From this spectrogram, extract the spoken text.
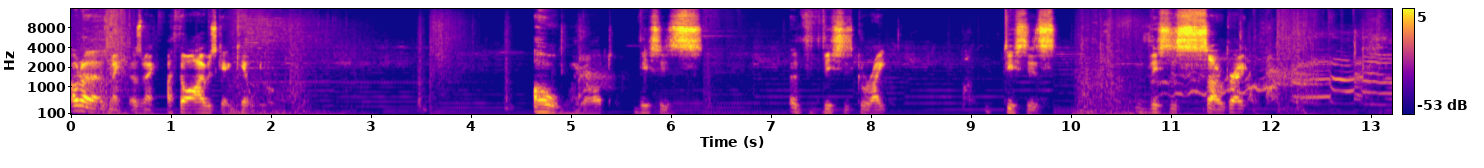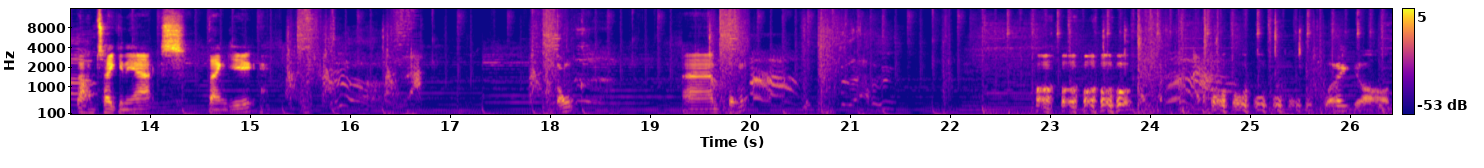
Oh, no, that was me. That was me. I thought I was getting killed. Oh, my God. This is... This is great. This is... This is so great. I'm taking the axe. Thank you. Bonk. And bonk. Oh, oh, my god.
